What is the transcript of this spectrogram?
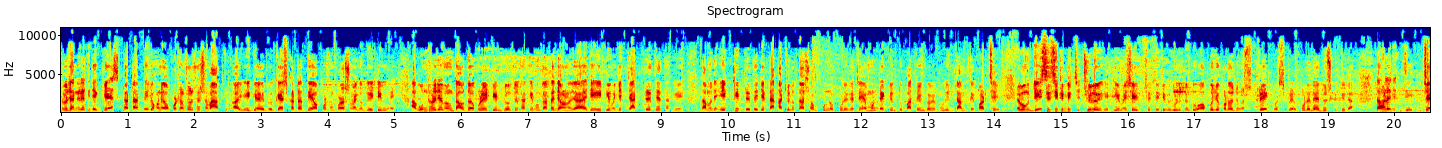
তবে জানি রাখি যে গ্যাস কাটার দিয়ে যখন অপারেশন চলে সে সময় গ্যাস কাটার দিয়ে অপারেশন করার সময় কিন্তু এটিএম আগুন ধরে যায় এবং দাও দাও করে এটিএম জ্বলতে থাকে এবং তাতে জানা যায় যে এটিএম যে চারটে ট্রে থাকে, তার মধ্যে একটি ট্রেতে যে টাকা ছিল তা সম্পূর্ণ পুড়ে গেছে, এমনটাই কিন্তু প্রাথমিকভাবে পুলিশ জানতে পারছে। এবং যে সিসিটিভি ছিল এটিএমে সেই সিসিটিভিগুলো কিন্তু অকুজো করার জন্য স্প্রে করে দেয় দুষ্কৃতীরা। তাহলে যে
